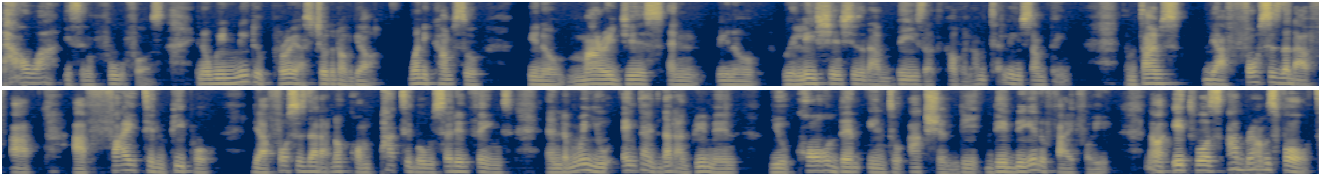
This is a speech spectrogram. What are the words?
power is in full force. You know, we need to pray as children of God when it comes to, you know, marriages and, you know, relationships that are based on covenant. I'm telling you something. Sometimes there are forces that are, are, are fighting people. There are forces that are not compatible with certain things. And the moment you enter into that agreement, you call them into action. They, they begin to fight for you. Now, it was Abraham's fault.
